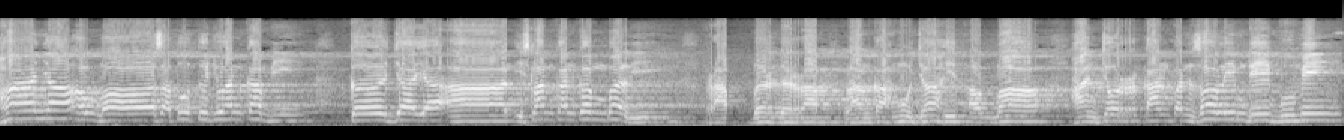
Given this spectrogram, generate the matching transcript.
hanya Allah satu tujuan kami. Kejayaan Islam kan kembali rap berderap langkah mujahid Allah hancurkan penzolim di bumi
